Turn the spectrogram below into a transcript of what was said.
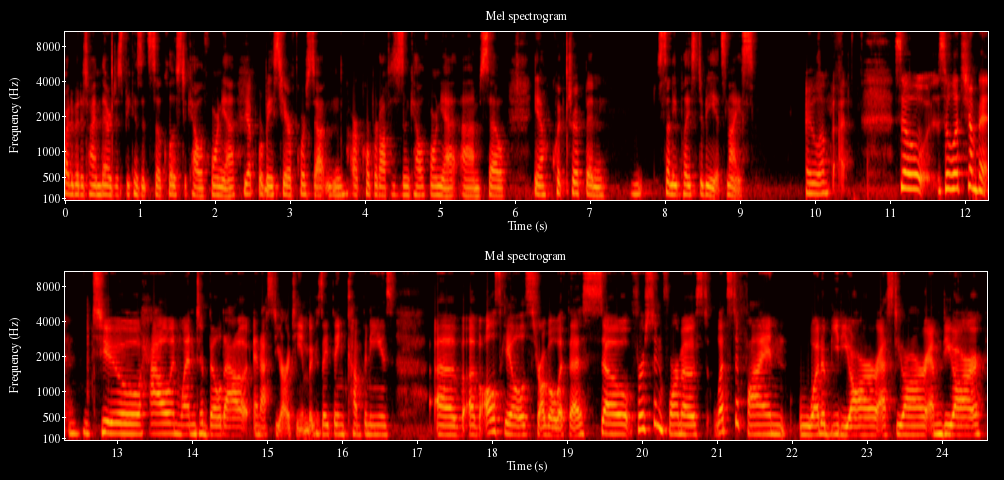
quite a bit of time there just because it's so close to California. Yep. We're based here, of course, out in our corporate offices in California. Um, so you know, quick trip and sunny place to be. It's nice. I love that. So so let's jump in to how and when to build out an SDR team because I think companies of, of all scales struggle with this. So first and foremost, let's define what a BDR, SDR, MDR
